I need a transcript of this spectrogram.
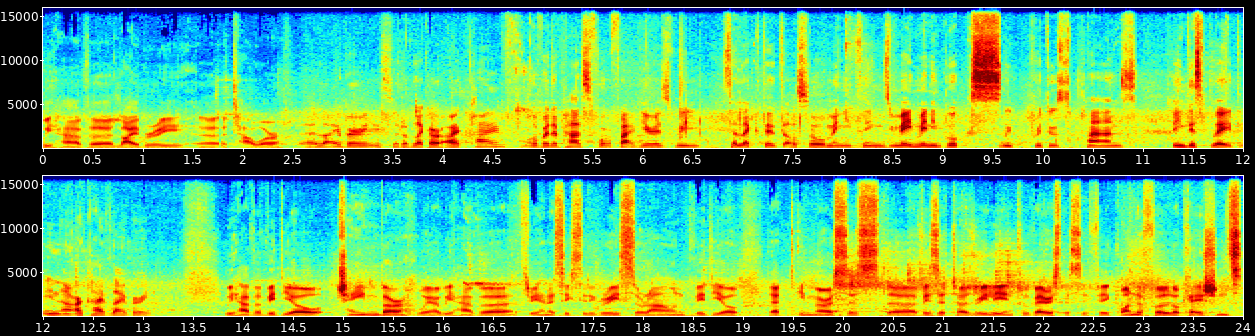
We have a library, uh, a tower. The library is sort of like our archive. Over the past four or five years, we selected also many things. We made many books. We produced plans being displayed in our archive library. We have a video chamber where we have a 360 degrees surround video that immerses the visitor really into very specific, wonderful locations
